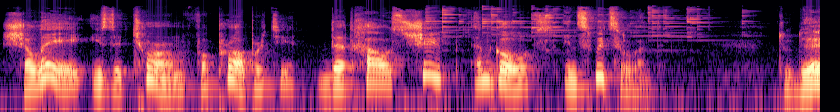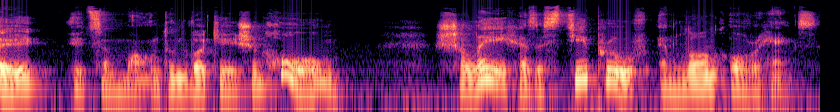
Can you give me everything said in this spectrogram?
Chalet is a term for property that house sheep and goats in Switzerland. Today, it's a mountain vacation home. Chalet has a steep roof and long overhangs.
